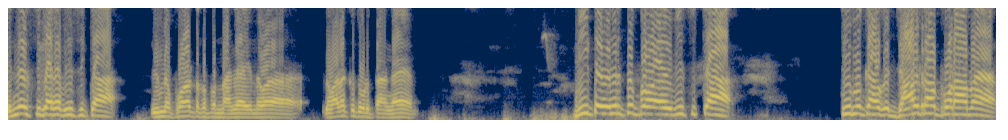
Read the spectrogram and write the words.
என்எல்சிக்காக விசிகா இந்த போராட்டத்தை பண்ணாங்க இந்த வ- இந்த வழக்கு தொடுத்தாங்க. நீட்டை எதிர்த்து போ- விசிகா திமுகவுக்கு ஜால்ரா போடாம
